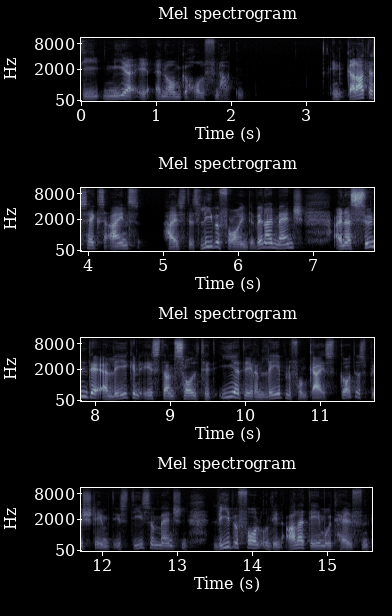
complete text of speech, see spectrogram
die mir e-, enorm geholfen hatten. In Galater 6.1 heißt es, liebe Freunde, wenn ein Mensch einer Sünde erlegen ist, dann solltet ihr, deren Leben vom Geist Gottes bestimmt ist, diesem Menschen liebevoll und in aller Demut helfen,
